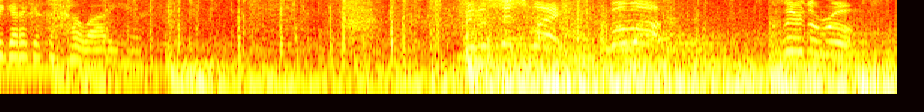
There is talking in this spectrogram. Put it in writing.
We gotta get the hell out of here. Move this way! Move up! Clear the rooms!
